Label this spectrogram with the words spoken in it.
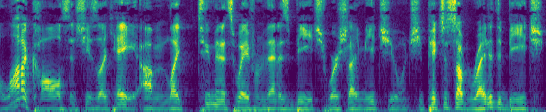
a lot of calls and she's like, "Hey, I'm like two minutes away from Venice Beach. Where should I meet you?" And she picks us up right at the beach.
